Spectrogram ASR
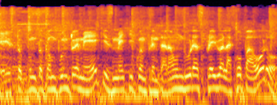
Esto.com.mx México enfrentará a Honduras previo a la Copa Oro.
